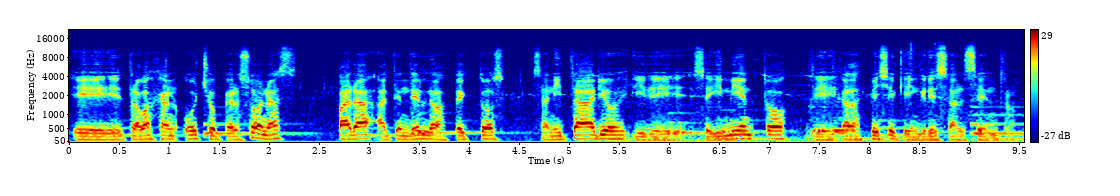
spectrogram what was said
eh, trabajan ocho personas para atender los aspectos sanitarios y de seguimiento de cada especie que ingresa al centro.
